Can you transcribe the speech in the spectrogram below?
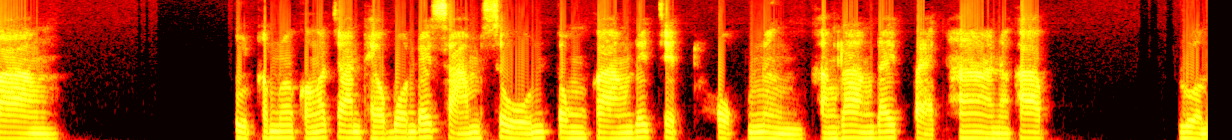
กลาง สูตรคำนวณของอาจารย์แถวบนได้สามศูนย์ตรงกลางได้เจ็ด หกหนึ่งข้างล่างได้แปดห้านะครับ รวม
